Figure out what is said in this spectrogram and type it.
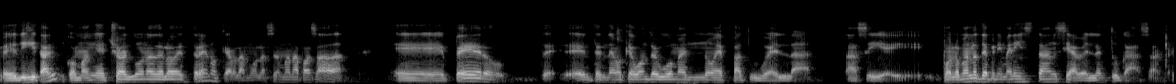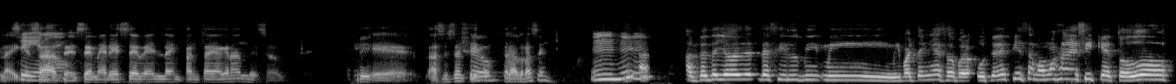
eh, digital, como han hecho algunos de los estrenos que hablamos la semana pasada. Eh, pero eh, entendemos que Wonder Woman no es para tu verla así, por lo menos de primera instancia verla en tu casa. se, merece verla en pantalla grande. hace sentido que la tracen. Antes de yo decir mi, mi, mi parte en eso, pero ustedes piensan, vamos a decir que todo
